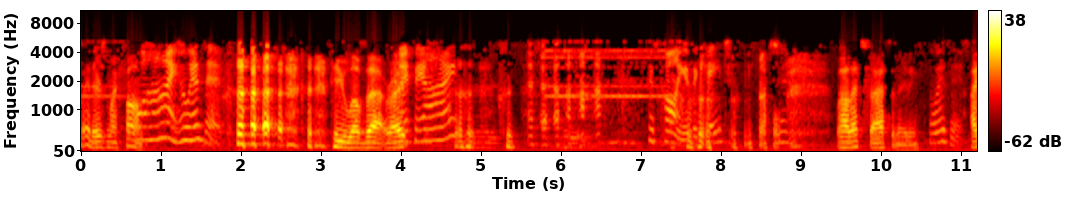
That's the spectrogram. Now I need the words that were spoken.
Wait, there's my Oh, phone. hi. Who is it? you love that, right? Can I say hi? Who's calling? Is it Kate? no. Wow, that's fascinating. Who is it? I,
